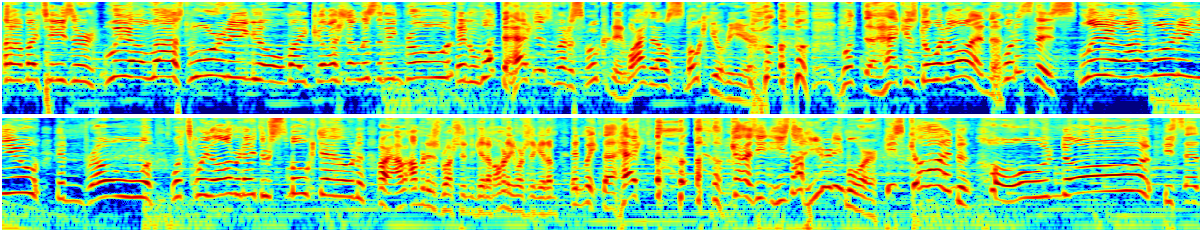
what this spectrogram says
don't have my taser. Leo, last warning. Oh my gosh. Not listening, bro. And what the heck? He just got a smoke grenade. Why is it all smoky over here? what the heck is going on? What is this? Leo, I'm warning you. And bro, what's going on right now? Smoke down. All right, I'm, I'm gonna just rush in and get him. I'm gonna rush in and get him. And wait, the heck? Guys, he, he's not here anymore. He's gone. Oh no. He said,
